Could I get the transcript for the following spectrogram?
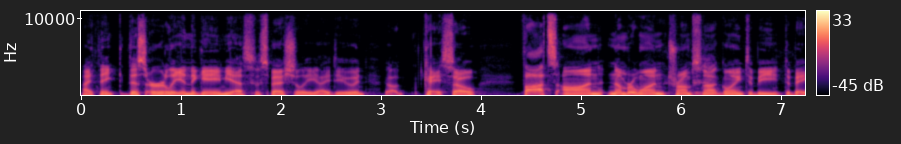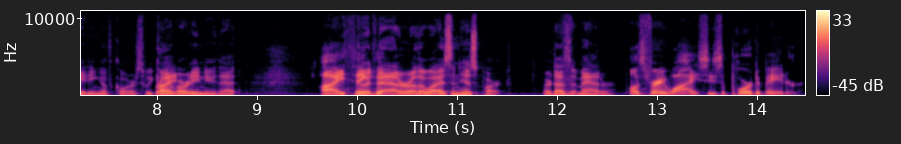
I think this early in the game, yes, especially I do. And okay, so thoughts on number 1, Trump's not going to be debating, of course. We kind Right. of already knew that. I think Good, that, bad, or otherwise in his part. Or does it matter? Oh, it's very wise. He's a poor debater.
